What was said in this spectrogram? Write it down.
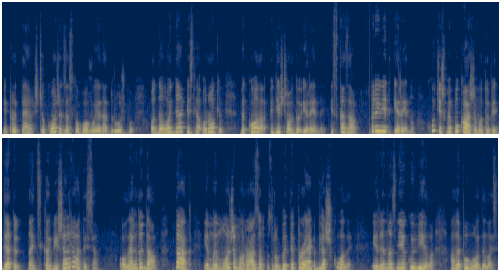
і про те, що кожен заслуговує на дружбу. Одного дня після уроків Микола підійшов до Ірини і сказав Привіт, Ірино. Хочеш, ми покажемо тобі, де тут найцікавіше гратися? Олег додав Так, і ми можемо разом зробити проект для школи. Ірина зніяковіла, але погодилась.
